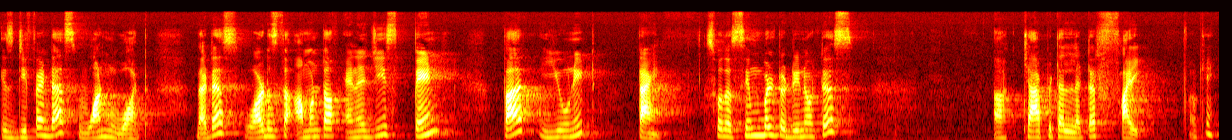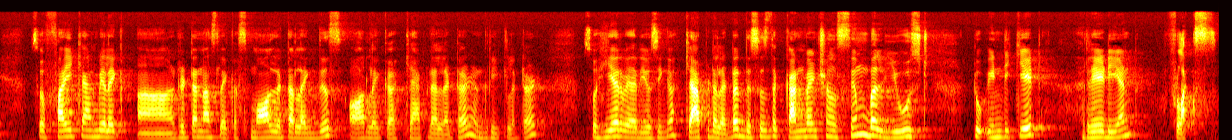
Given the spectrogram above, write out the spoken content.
is defined as 1 watt that is what is the amount of energy spent per unit time. So, the symbol to denote is a capital letter phi. Okay. So, phi can be like uh, written as like a small letter like this or like a capital letter a Greek letter. So, here we are using a capital letter this is the conventional symbol used to indicate radiant flux.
